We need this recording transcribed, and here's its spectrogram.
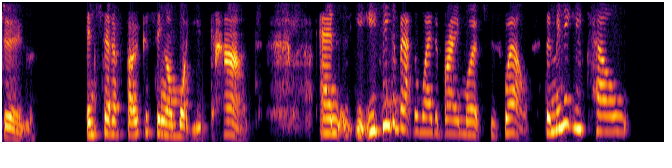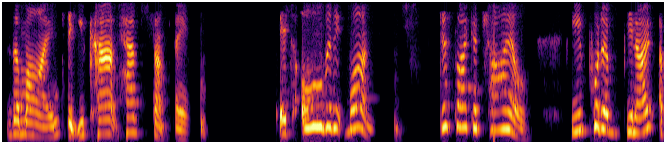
do instead of focusing on what you can't. And you think about the way the brain works as well. The minute you tell the mind that you can't have something, it's all that it wants. Just like a child. You put a, you know, a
